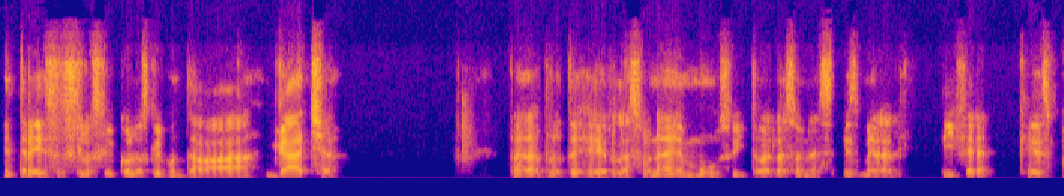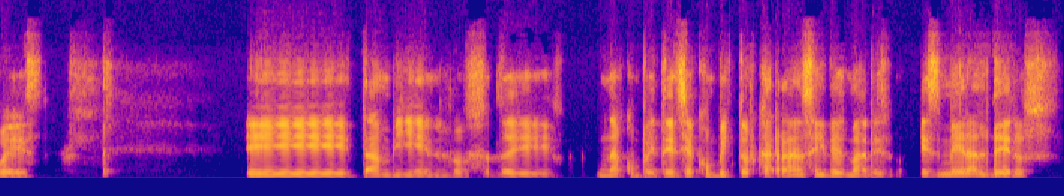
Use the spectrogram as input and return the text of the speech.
entre esos los que, con los que contaba Gacha, para proteger la zona de Muso y todas las zonas esmeraldífera, que después eh, también los de una competencia con Víctor Carranza y demás esmeralderos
